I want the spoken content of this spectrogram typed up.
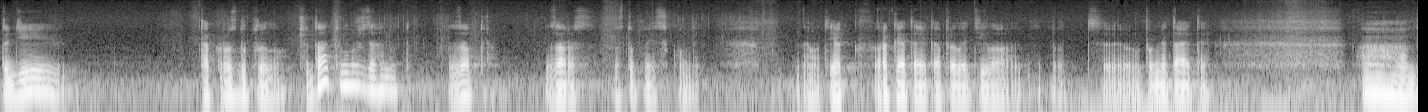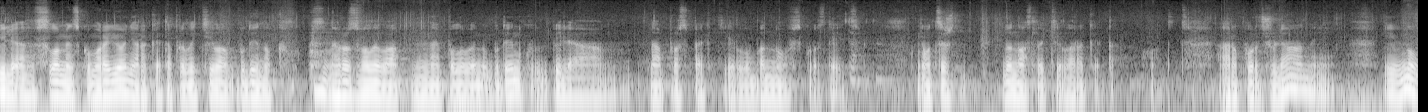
тоді так роздуплило, що да, ти можеш загинути завтра, зараз, наступної секунди. От як ракета, яка прилетіла, от, е, ви пам'ятаєте, біля в Солом'янському районі ракета прилетіла в будинок, розвалила половину будинку біля на проспекті Лобановського, здається. Ну, це ж до нас летіла ракета. От. Аеропорт Жуляни. І ну,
